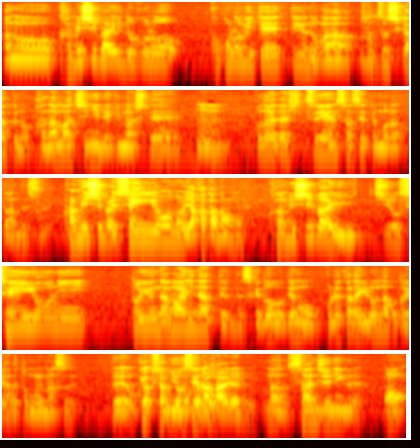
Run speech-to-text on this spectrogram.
あの紙芝居どころ試み亭っていうのがうん。葛飾区の金町にできまして、うん。この間出演させてもらったんです。紙芝居専用の館なの？紙芝居一応専用にという名前になってるんですけどでもこれからいろんなことをやると思います。えお客さんどのくらい入れる？まあ30人ぐらい。あ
